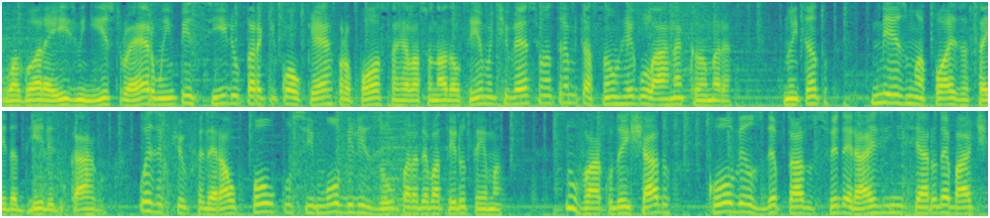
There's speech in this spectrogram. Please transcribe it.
O agora ex-ministro era um empecilho para que qualquer proposta relacionada ao tema tivesse uma tramitação regular na Câmara. No entanto, mesmo após a saída dele do cargo, o Executivo Federal pouco se mobilizou para debater o tema. No vácuo deixado, coube aos deputados federais iniciar o debate,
